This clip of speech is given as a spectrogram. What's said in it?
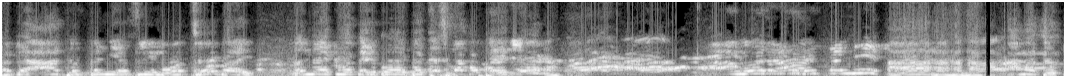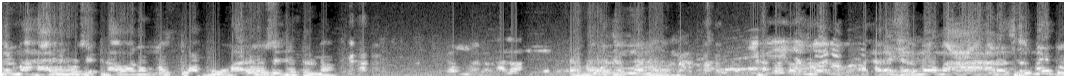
એટલે આ ની અસલી મોત છે ભાઈ. બંને એટલો તડકો હોય તો ચશ્મા તો પહેરી જ લેવાના. હા હા હા હા. આમાં જસદણમાં હારું શું છે? ખાવાનું મસ્ત શું હારું શું છે માં હું જમવાનું? અરે શર્મામાં આ હારો શર્માય બહુ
